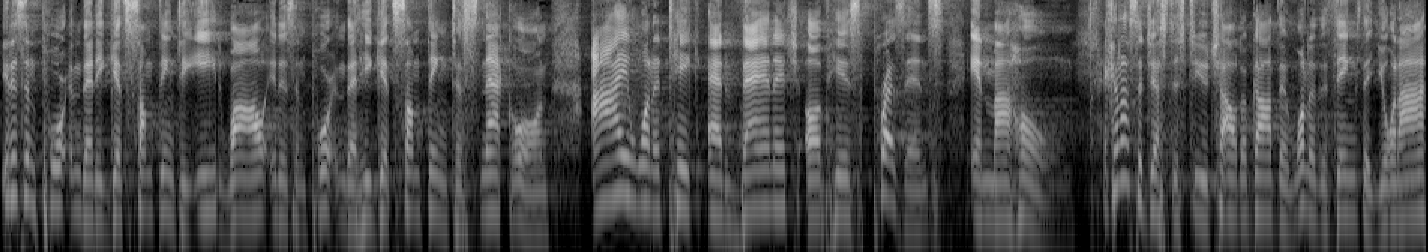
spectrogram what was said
it is important that he gets something to eat, while it is important that he gets something to snack on, I want to take advantage of his presence in my home. And can I suggest this to you, child of God, that one of the things that you and I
